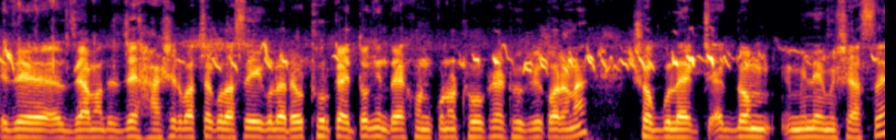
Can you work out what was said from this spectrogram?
এই যে যে আমাদের যে হাঁসের বাচ্চাগুলো আছে, এগুলোরেও ঠুরকাইতো, কিন্তু এখন কোনো ঠুকরা ঠুকরি করে না। সবগুলো এক- একদম মিলেমিশে আছে।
